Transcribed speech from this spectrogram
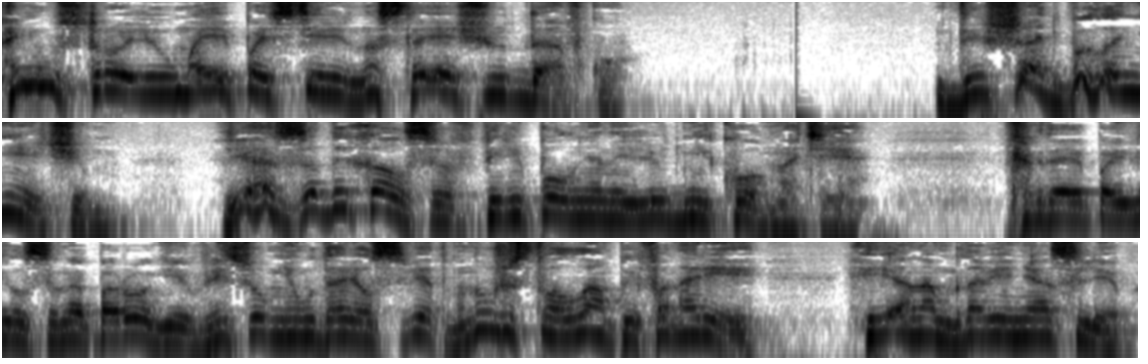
Они устроили у моей постели настоящую давку. Дышать было нечем. Я задыхался в переполненной людьми комнате. Когда я появился на пороге, в лицо мне ударил свет множества ламп и фонарей, я на мгновение ослеп.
